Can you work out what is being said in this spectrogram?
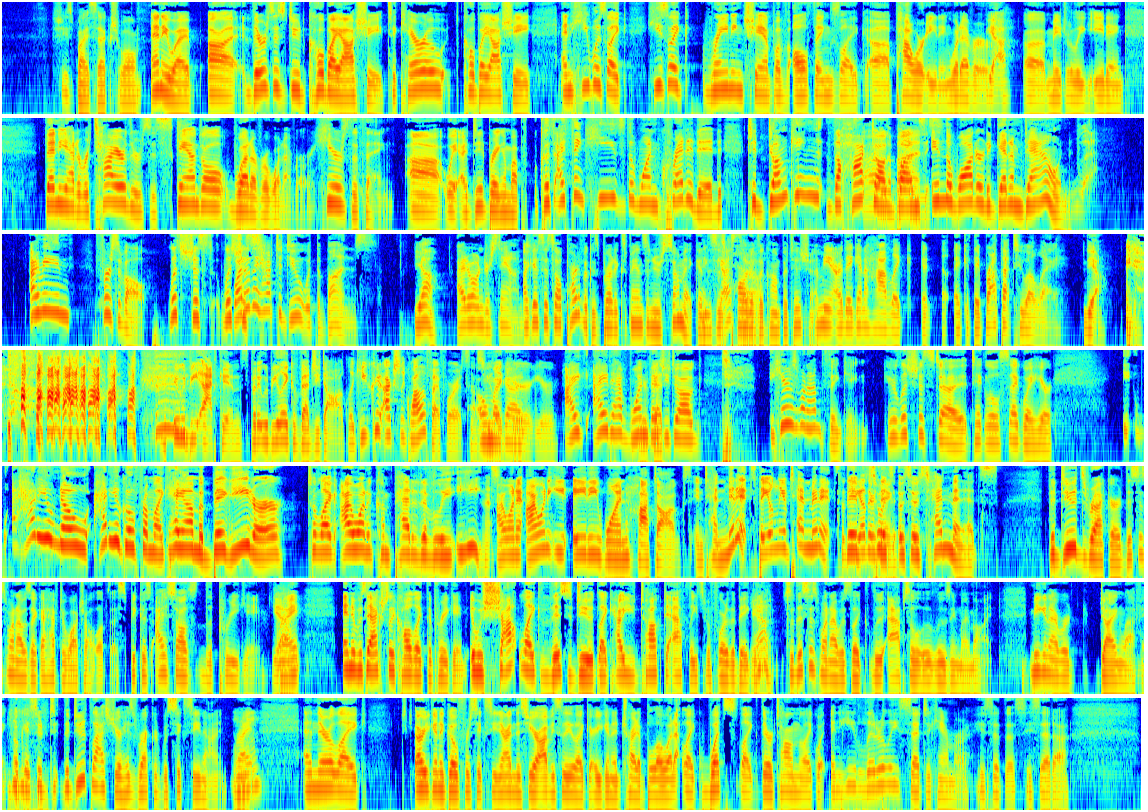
She's bisexual. Anyway, uh, there's this dude Kobayashi, Takeru Kobayashi, and he was like he's like reigning champ of all things like uh, power eating, whatever. Yeah. uh, major league eating. Then he had to retire. There's this scandal, whatever, whatever. Here's the thing. Uh, wait, I did bring him up because I think he's the one credited to dunking the hot Oh, dog the buns buns. in the water to get him down. I mean, first of all, let's just let's Why just do they have to do it with the buns? yeah. I don't understand. I guess it's all part of it because bread expands in your stomach, and I this is guess part of the competition. I mean, are they going to have like a, like if they brought that to LA? yeah, It would be Atkins, but it would be like a veggie dog. Like you could actually qualify for it since Oh you my like God. your your I I'd have one Your veg- veggie dog. Here's what I'm thinking. Here, let's just uh, take a little segue here. How do you know? How do you go from like, hey, I'm a big eater to like, I want to competitively eat? I want to I want to eat 81 hot dogs in 10 minutes. They only have 10 minutes. That's They've- the other so thing. It's, so it's 10 minutes. The dude's record, this is when I was like, I have to watch all of this because I saw the pregame, Yeah. right? And it was actually called like the pregame. It was shot like this dude, like how you talk to athletes before the big Yeah. game. So this is when I was like lo- absolutely losing my mind. Megan and I were dying laughing. Okay, so d- the dude last year, his record was 69, right? And they're like, are you going to go for 69 this year? Obviously, like, are you going to try to blow it out? Like, what's like, they're telling me, like, what? And he literally said to camera, he said this. He said, uh,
